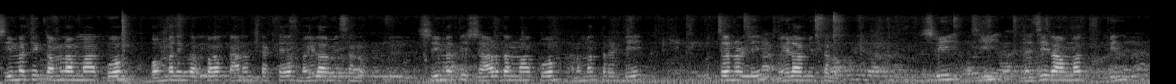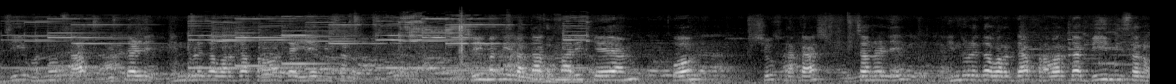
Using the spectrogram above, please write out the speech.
ಶ್ರೀಮತಿ ಕಮಲಮ್ಮ ಕೋಂ. ಬೊಮ್ಮಲಿಂಗಪ್ಪ ಕಾನನ್ಕಟ್ಟೆ ಮಹಿಳಾ ಮೀಸಲು. ಶ್ರೀಮತಿ ಶಾರದಮ್ಮ ಕೋಂ. ಹನುಮಂತರೆಡ್ಡಿ ಉಚ್ಚನಹಳ್ಳಿ ಮಹಿಳಾ ಮೀಸಲು. ಶ್ರೀ ಜಿ ನಜೀರ್ ಅಹಮದ್ ಬಿನ್ ಜಿ ಹೊನ್ನೂರ್ ಸಾಬ್ ಬಿದ್ದಳ್ಳಿ, ಹಿಂದುಳಿದ ವರ್ಗ ಪ್ರವರ್ಗ ಎ ಮೀಸಲು. ಶ್ರೀಮತಿ ಲತಾ ಕುಮಾರಿ ಕೆ ಎಂ ಓಂ ಶಿವಪ್ರಕಾಶ್ ಉಚ್ಚನಹಳ್ಳಿ ಹಿಂದುಳಿದ ವರ್ಗ ಪ್ರವರ್ಗ ಬಿ ಮೀಸಲು.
